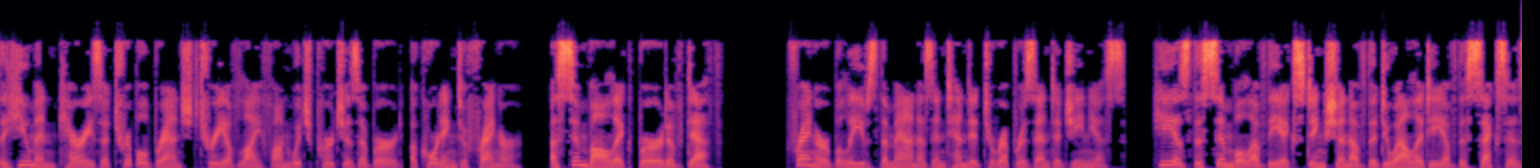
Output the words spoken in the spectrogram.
The human carries a triple-branched tree of life on which perches a bird, according to Fraenger, a symbolic bird of death. Fraenger believes the man is intended to represent a genius. He is the symbol of the extinction of the duality of the sexes,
